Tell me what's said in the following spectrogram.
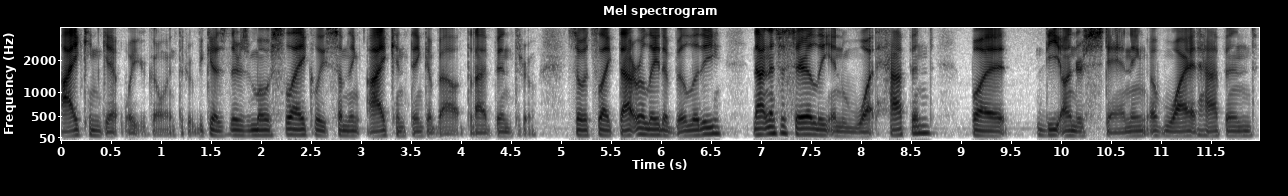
I can get what you're going through because there's most likely something I can think about that I've been through. So it's like that relatability, not necessarily in what happened, but the understanding of why it happened.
